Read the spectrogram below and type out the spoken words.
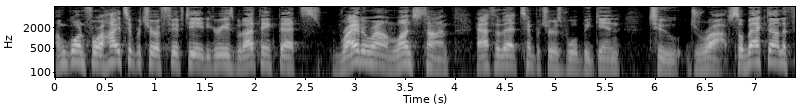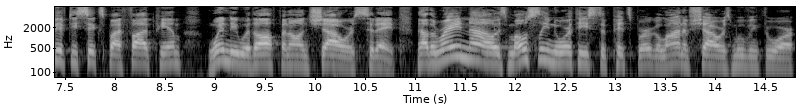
I'm going for a high temperature of 58 degrees, but I think that's right around lunchtime. After that, temperatures will begin to drop. So back down to 56 by 5 p.m. Windy with off and on showers today. Now the rain now is mostly northeast of Pittsburgh. A line of showers moving through our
